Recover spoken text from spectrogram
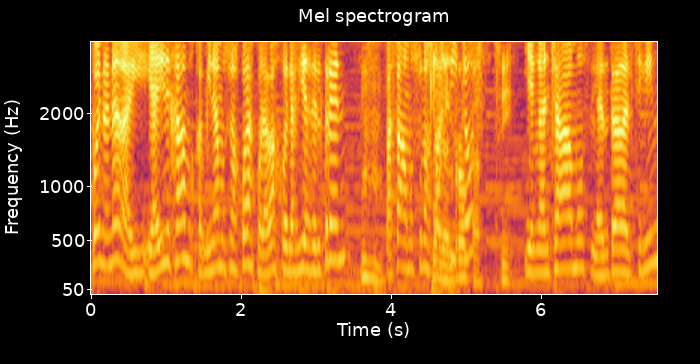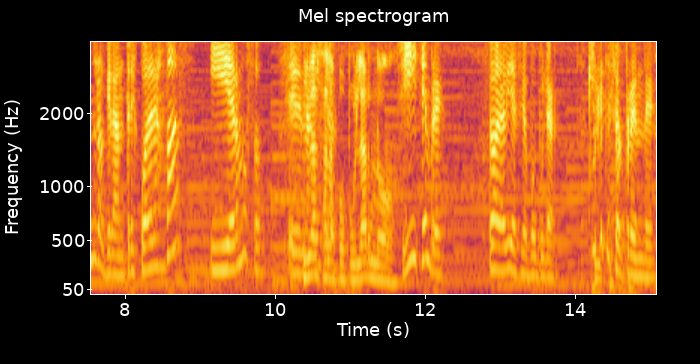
Bueno, nada, y, y ahí dejábamos, caminamos unas cuadras por abajo de las vías del tren, pasábamos unos Claro, pastitos Roca, sí. y enganchábamos la entrada del cilindro, que eran tres cuadras más, y hermoso. En ¿Ibas a la popular? No. Sí, siempre. Toda la vida fui a popular. ¿Por qué te sorprende?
